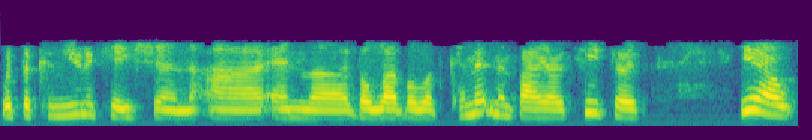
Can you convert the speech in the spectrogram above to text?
with the communication uh, and the the level of commitment by our teachers. You know,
